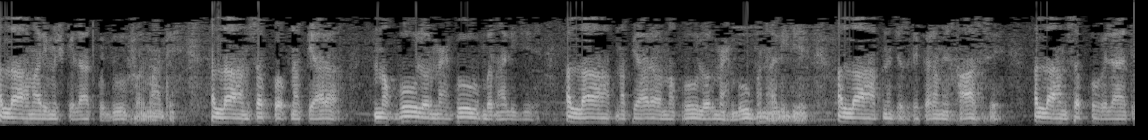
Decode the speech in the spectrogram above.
اللہ ہماری مشکلات کو دور فرما دے۔ اللہ ہم سب کو اپنا پیارا مقبول اور محبوب بنا لیجیے اللہ اپنا پیارا، مقبول اور محبوب بنا لیجیے اللہ اپنے جذب کرم خاص سے۔ اللہ ہم سب کو ولایت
